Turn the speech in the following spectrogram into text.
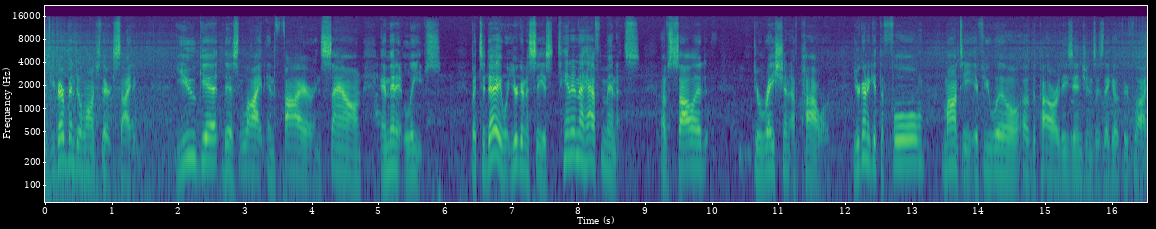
If you've ever been to a launch, they're exciting. You get this light and fire and sound, and then it leaves. But today, what you're going to see is 10 and a half minutes of solid duration of power. You're going to get the full Monty, if you will, of the power of these engines as they go through flight.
